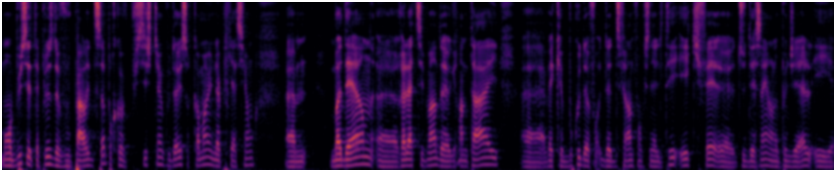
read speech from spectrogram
Mon but, c'était plus de vous parler de ça pour que vous puissiez jeter un coup d'œil sur comment une application moderne, euh, relativement de grande taille, euh, avec beaucoup de, différentes fonctionnalités et qui fait euh, du dessin en OpenGL et,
